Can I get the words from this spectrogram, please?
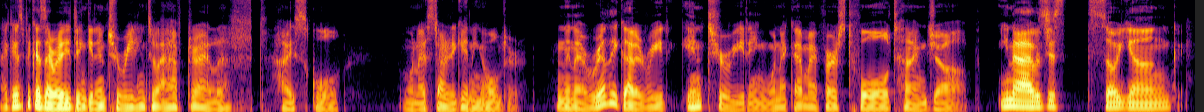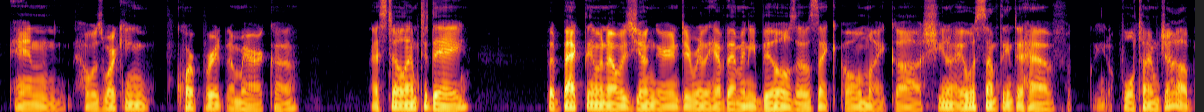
I guess because I really didn't get into reading till after I left high school, when I started getting older, and then I really got to read into reading when I got my first full time job. You know, I was just so young and I was working corporate America. I still am today. But back then when I was younger and didn't really have that many bills, I was like, "Oh my gosh, you know, it was something to have, you know, full-time job."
